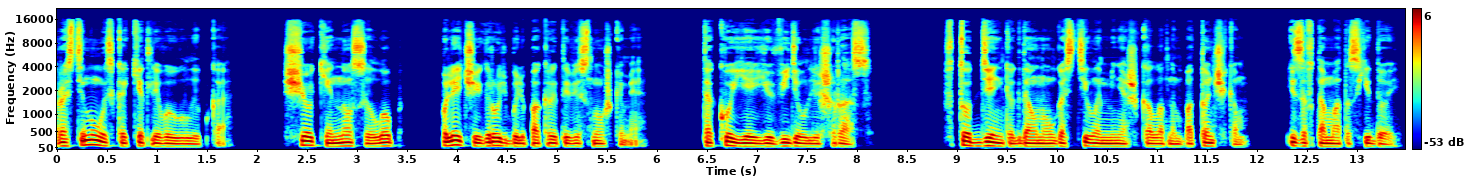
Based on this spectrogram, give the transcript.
растянулась кокетливая улыбка. Щеки, нос и лоб, плечи и грудь были покрыты веснушками. Такой я ее видел лишь раз. В тот день, когда она угостила меня шоколадным батончиком из автомата с едой.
